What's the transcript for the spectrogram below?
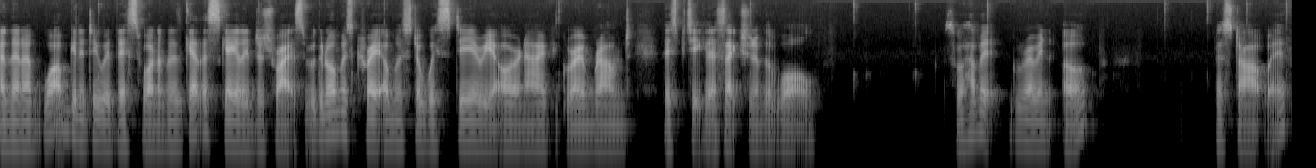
And then I'm, what I'm going to do with this one, I'm going to get the scaling just right. So we're going to almost create almost a wisteria or an ivy growing around this particular section of the wall. So we'll have it growing up to start with.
